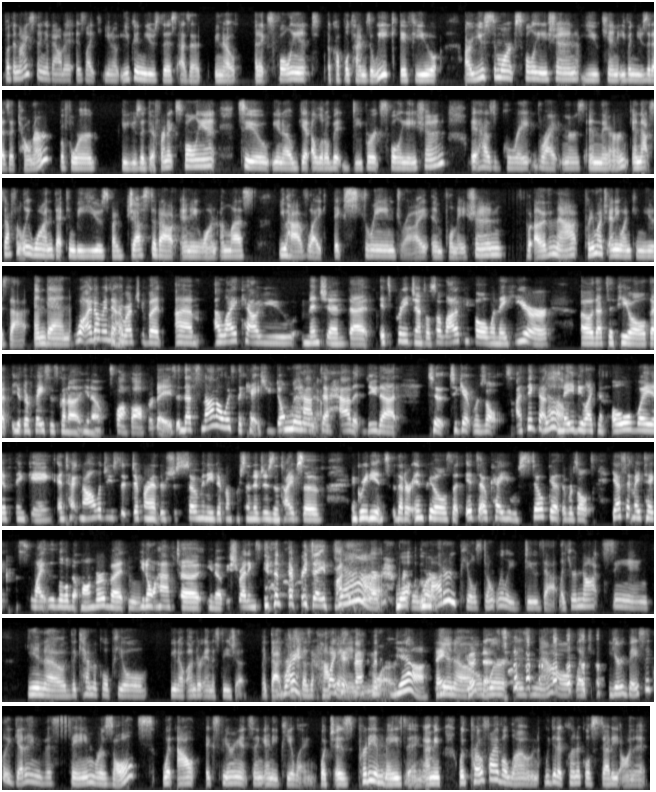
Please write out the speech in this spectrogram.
But the nice thing about it is like you know you can use this as a you know an exfoliant a couple times a week. If you are used to more exfoliation you can even use it as a toner before you use a different exfoliant to, you know, get a little bit deeper exfoliation. It has great brighteners in there. And that's definitely one that can be used by just about anyone unless you have like extreme dry inflammation. But other than that, pretty much anyone can use that. And then, well, I don't mean to interrupt you, but um, I like how you mentioned that it's pretty gentle. So a lot of people, when they hear oh, that's a peel that their face is going to, you know, slough off for days. And that's not always the case. You don't no, have no, no. to have it do that to to get results. I think that's no. maybe like an old way of thinking and technology is so different. There's just so many different percentages and types of ingredients that are in peels that it's okay. You will still get the results. Yes, it may take slightly a little bit longer, but mm. you don't have to, you know, be shredding skin every day. yeah. well, modern peels don't really do that. Like you're not seeing, you know, the chemical peel, you know, under anesthesia. Like that right. just doesn't happen like it, back anymore. In the, yeah, thank you know, goodness. whereas now, like you're basically getting the same results without experiencing any peeling, which is pretty amazing. I mean, with Pro 5 alone, we did a clinical study on it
